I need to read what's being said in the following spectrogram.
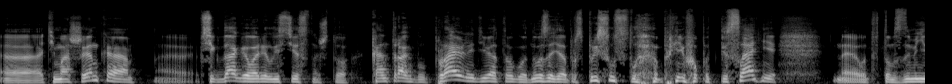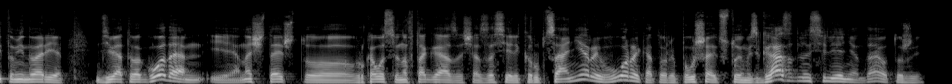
Э, Тимошенко э, всегда говорил, естественно, что контракт был правильный 9 года. Ну, вы знаете, она просто присутствовала при его подписании э, вот в том знаменитом январе 9 года, и она считает, что в руководстве «Нафтогаза» сейчас засели коррупционеры, воры, которые повышают стоимость газа для населения, да, вот тоже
